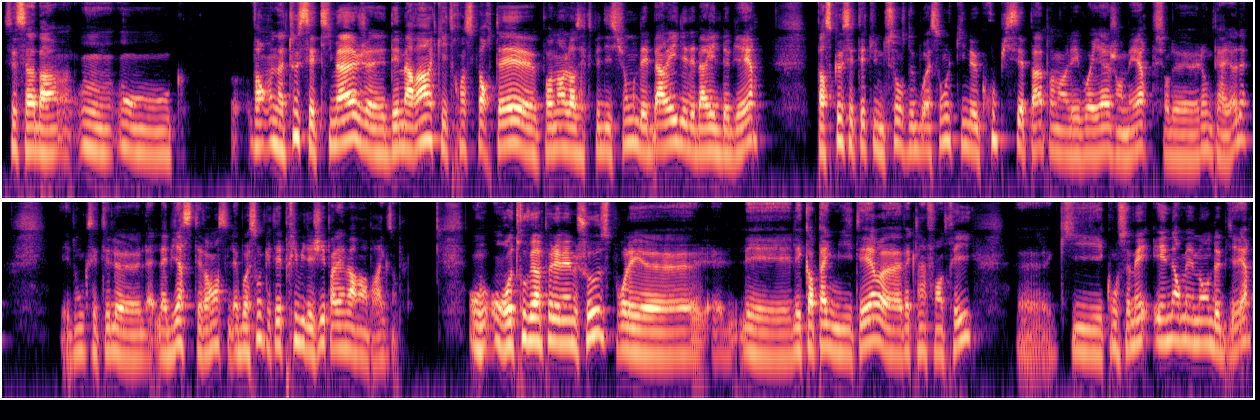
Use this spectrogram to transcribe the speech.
C'est ça. On, on a tous cette image des marins qui transportaient pendant leurs expéditions des barils et des barils de bière parce que c'était une source de boisson qui ne croupissait pas pendant les voyages en mer sur de longues périodes. Et donc c'était la, bière, c'était vraiment la boisson qui était privilégiée par les marins, par exemple. On, retrouvait un peu les mêmes choses pour les, euh, campagnes militaires euh, avec l'infanterie, euh, qui consommait énormément de bière,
